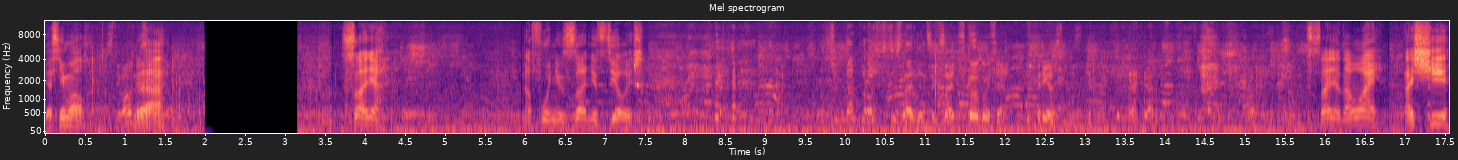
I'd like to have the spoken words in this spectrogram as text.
Я снимал. Снимал, Да. Делал? Саня, на фоне задниц делаешь. Задница, кстати. Сколько у тебя? Крест. Саня, давай, тащи.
